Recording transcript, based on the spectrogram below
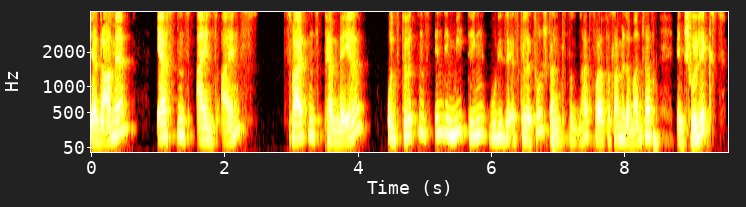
der Dame erstens 1-1, zweitens per Mail und drittens in dem Meeting, wo diese Eskalation stattgefunden hat, vor versammelter Mannschaft, entschuldigst.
